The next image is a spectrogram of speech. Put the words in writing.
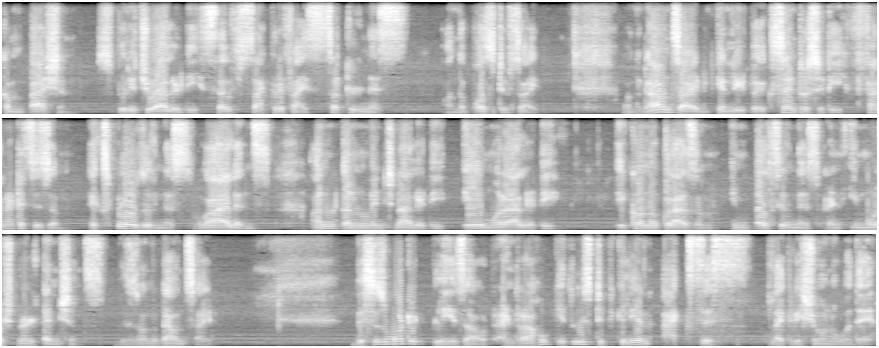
compassion, spirituality, self sacrifice, subtleness, on the positive side. On the downside, it can lead to eccentricity, fanaticism, explosiveness, violence, unconventionality, amorality, iconoclasm, impulsiveness, and emotional tensions. This is on the downside. This is what it plays out, and Rahu Ketu is typically an axis, like it is shown over there,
